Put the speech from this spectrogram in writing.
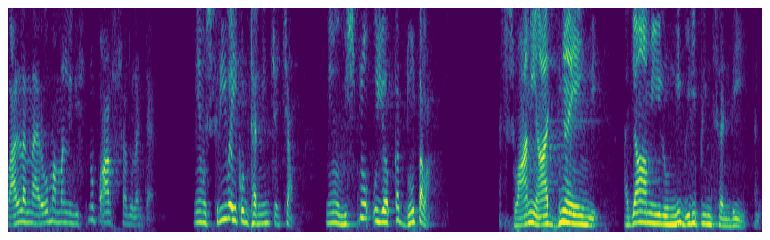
వాళ్ళన్నారు మమ్మల్ని విష్ణు పార్షదులు అంటారు. మేము శ్రీవైకుంఠం నుంచి వచ్చాం. మేము విష్ణు యొక్క దూతలం. స్వామి ఆజ్ఞ అయింది అజామీలుణ్ణి విడిపించండి అని.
